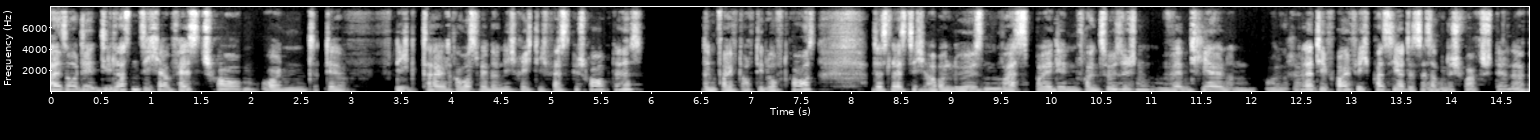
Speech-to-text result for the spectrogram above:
Also die, die lassen sich ja festschrauben und der fliegt halt raus, wenn er nicht richtig festgeschraubt ist dann pfeift auch die Luft raus. Das lässt sich aber lösen. Was bei den französischen Ventilen relativ häufig passiert, das ist auch eine Schwachstelle,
